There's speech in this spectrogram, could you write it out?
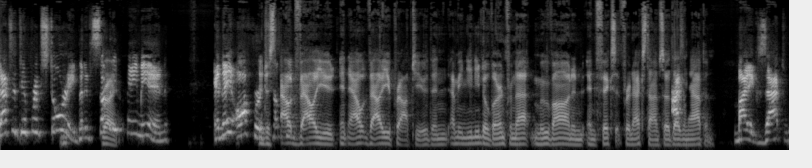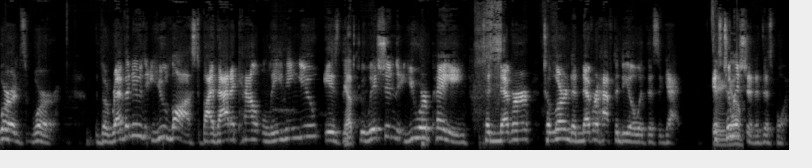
That's a different story. But if somebody right. came in and they offered and just outvalued and outvalue propped you, then I mean you need to learn from that, move on and, and fix it for next time so it doesn't I, happen. My exact words were the revenue that you lost by that account leaving you is the yep. tuition that you were paying to never to learn to never have to deal with this again. It's tuition go. at this point.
